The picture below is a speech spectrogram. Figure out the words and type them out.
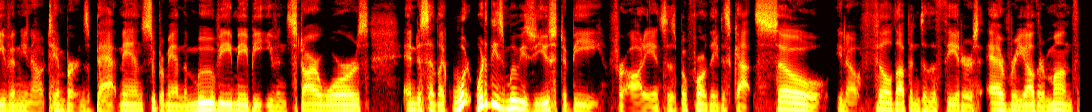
even, you know, Tim Burton's Batman, Superman the movie, maybe even Star Wars and just said like what what do these movies used to be for audiences before they just got so, you know, filled up into the theaters every other month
